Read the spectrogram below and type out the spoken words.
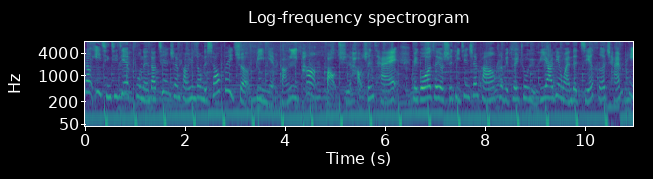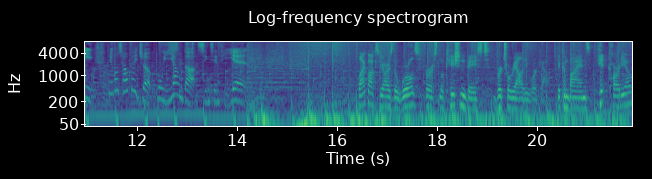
让疫情期间不能到健身房运动的消费者避免防疫胖，保持好身材。美国则有实体健身房特别推出与 VR 电玩的结合产品，提供消费者不一样的新鲜体验。Blackbox VR is the world's first location-based virtual reality workout that combines HIIT cardio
